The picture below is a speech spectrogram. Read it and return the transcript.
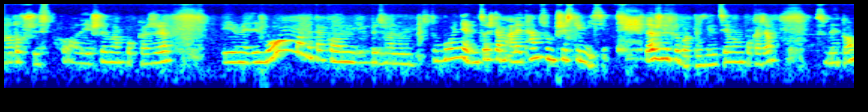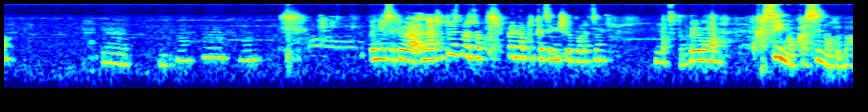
no to wszystko, ale jeszcze Wam pokażę. Ym, Bo mamy taką jakby zwaną, to było, nie wiem, coś tam, ale tam są wszystkie misje dla różnych robotów, więc ja Wam pokażę sobie to. Mm. To nie jest chyba, znaczy to jest bardzo fajna aplikacja, myślę, polecam. Nie wiem, co to było. Kasyno, kasyno chyba.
